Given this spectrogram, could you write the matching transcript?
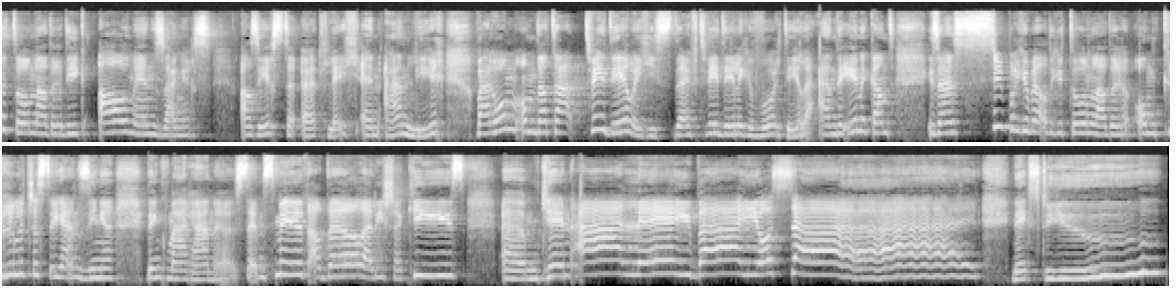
Eerste toonladder die ik al mijn zangers als eerste uitleg en aanleer. Waarom? Omdat dat tweedelig is. Dat heeft tweedelige voordelen. Aan de ene kant is dat een super geweldige toonladder om krulletjes te gaan zingen. Denk maar aan uh, Sam Smith, Adele, Alicia Keys. Um, Can I lay by your side next to you?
